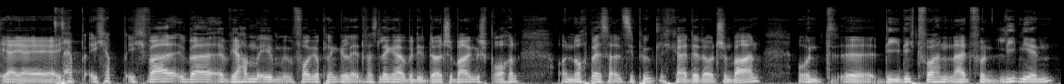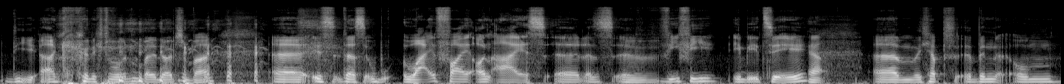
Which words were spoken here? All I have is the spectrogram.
Ja, ja, ja. Ich hab, ich hab, ich war über, wir haben eben im Vorgeplänkel etwas länger über die Deutsche Bahn gesprochen und noch besser als die Pünktlichkeit der Deutschen Bahn und äh, die Nichtvorhandenheit von Linien, die angekündigt wurden bei der Deutschen Bahn, äh, ist das Wi-Fi on Ice, äh, das äh, Wifi im ICE. Ja. Ähm, ich hab, bin um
